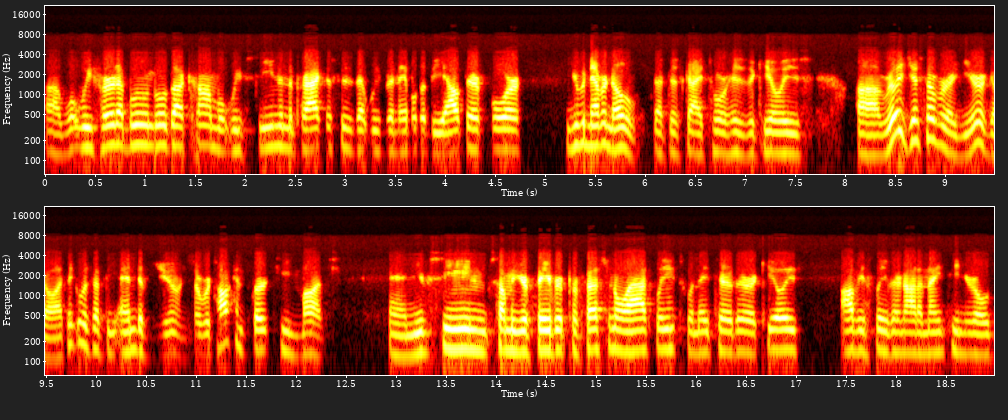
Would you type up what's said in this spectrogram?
Uh, what we've heard at blueandgold.com, what we've seen in the practices that we've been able to be out there for, you would never know that this guy tore his Achilles uh, really just over a year ago. I think it was at the end of June. So we're talking 13 months. And you've seen some of your favorite professional athletes when they tear their Achilles. Obviously, they're not a 19 year old,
